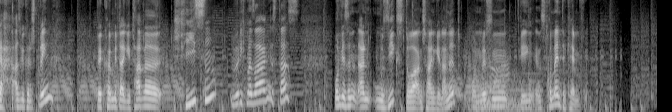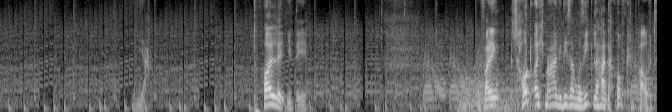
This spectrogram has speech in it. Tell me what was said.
Ja, also wir können springen. Wir können mit der Gitarre schießen, würde ich mal sagen, ist das. Und wir sind in einem Musikstore anscheinend gelandet und müssen gegen Instrumente kämpfen. Ja. Tolle Idee. Und vor allem, schaut euch mal, wie dieser Musikladen aufgebaut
